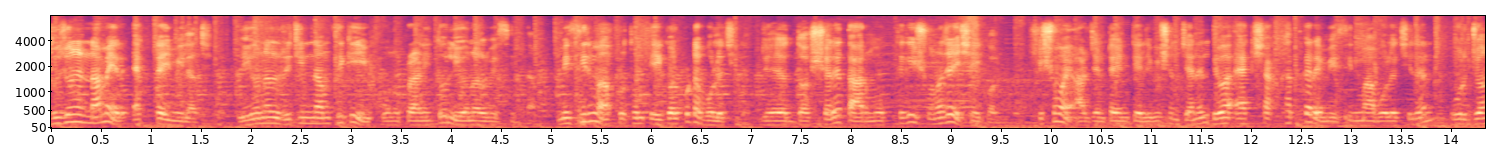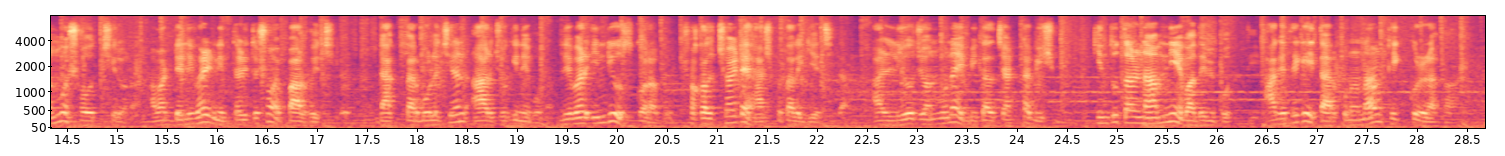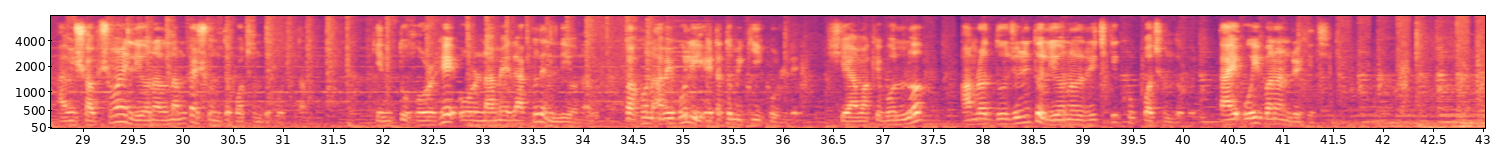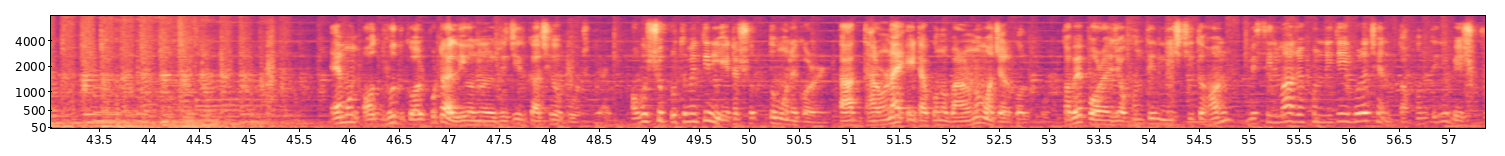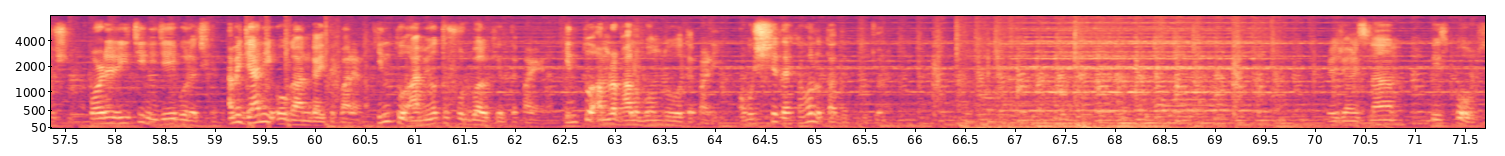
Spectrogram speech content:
দুজনের নামের একটাই মিল আছে। লিওনাল রিচির নাম থেকেই অনুপ্রাণিত লিওনাল মেসির নাম। মেসির মা প্রথম এই গল্পটা বলেছিলেন দু হাজার দশ সালে তার মুখ থেকেই শোনা যায় সেই গল্প। সে সময় আর্জেন্টাইন টেলিভিশন চ্যানেল দেওয়া এক সাক্ষাৎকারে মেসির মা বলেছিলেন, ওর জন্ম সহজ ছিল না, আমার ডেলিভারি নির্ধারিত সময় পার হয়েছিল। ডাক্তার বলেছিলেন, আর ঝুঁকি নেব না, লেবার ইন্ডিউস করাবো। সকাল ছয়টায় হাসপাতালে গিয়েছিলাম, আর লিও জন্ম নেয় বিকাল চারটা বিশ মিনিট। কিন্তু তার নাম নিয়ে বাদে বিপত্তি। আগে থেকেই তার কোনো নাম ঠিক করে রাখা হয়। আমি সবসময় লিওনাল নামটা শুনতে পছন্দ করতাম। কিন্তু হোরহে ওর নামে রাখলেন লিওনাল। তখন আমি বলি, এটা তুমি কি করলে? সে আমাকে বলল, আমরা দুজনই তো লিওনাল রিচকে খুব পছন্দ করি, তাই ওই বানান রেখেছি। এমন অদ্ভুত গল্পটা লিওনেল রিচির কাছেও পৌঁছে যায়। অবশ্য প্রথমে তিনি এটা সত্য মনে করেন, তার ধারণায় এটা কোনো বানানো মজার গল্প। তবে পরে যখন তিনি নিশ্চিত হন, মেসির মা যখন নিজেই বলেছেন, তখন তিনি বেশ খুশি। পরে রিচি নিজেই বলেছেন, আমি জানি ও গান গাইতে পারে না, কিন্তু আমিও তো ফুটবল খেলতে পারি না, কিন্তু আমরা ভালো বন্ধু হতে পারি। অবশ্যই দেখা হলো তাদের দুজনে Rezon Islam, B sports.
